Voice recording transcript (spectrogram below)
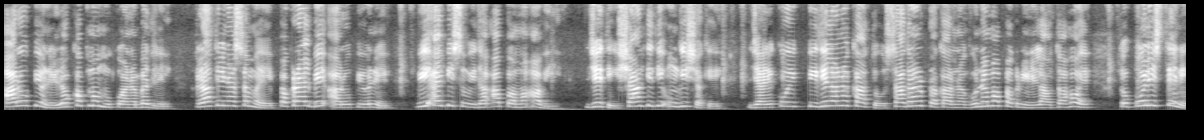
આરોપીઓને લોકઅપમાં મૂકવાના બદલે રાત્રિના સમયે પકડાયેલ બે આરોપીઓને વીઆઈપી સુવિધા આપવામાં આવી, જેથી શાંતિથી ઊંઘી શકે. જ્યારે કોઈ પીધેલાના કાં તો સાધારણ પ્રકારના ગુનામાં પકડીને લાવતા હોય, તો પોલીસ તેને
